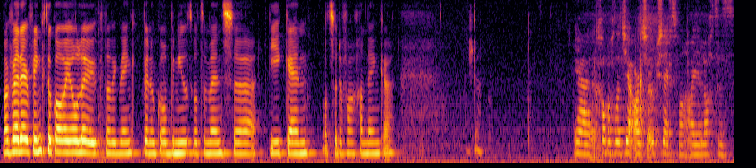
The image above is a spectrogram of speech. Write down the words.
Maar verder vind ik het ook wel heel leuk. Dat ik denk, ik ben ook wel benieuwd wat de mensen die ik ken, wat ze ervan gaan denken. Dus ja. Ja, grappig dat je arts ook zegt van... Oh, je lacht het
